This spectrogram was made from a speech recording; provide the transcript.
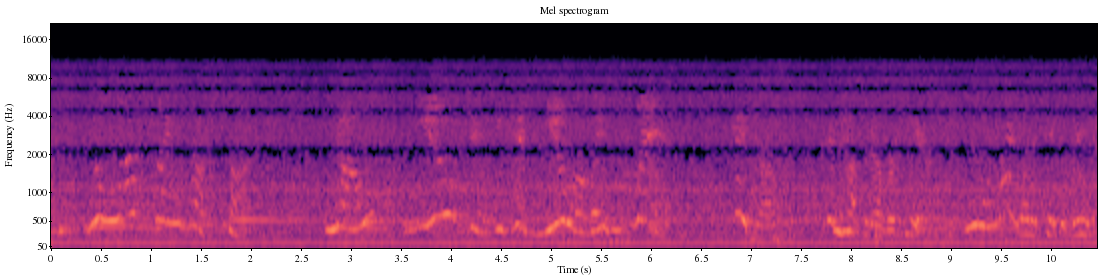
You love playing rockstar. No, you do because you always win. Hey, girl. Couldn't help it over here. You might want to take a breather.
